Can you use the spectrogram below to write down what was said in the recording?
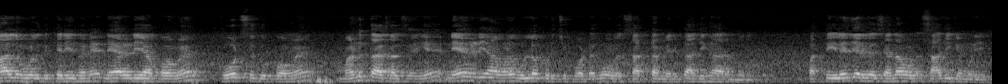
ஆள் உங்களுக்கு தெரியும் தானே நேரடியாக போங்க கோர்ட்ஸுக்கு போங்க மனு தாக்கல் செய்யுங்க. நேரடியாக அவங்கள உள்ளே பிடிச்சி போட்டதுக்கு உங்களுக்கு சட்டம் இருக்குது அதிகாரம் இருக்குது பத்து இளைஞர்கள் சேர்ந்தால் உங்களுக்கு சாதிக்க முடியும்.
